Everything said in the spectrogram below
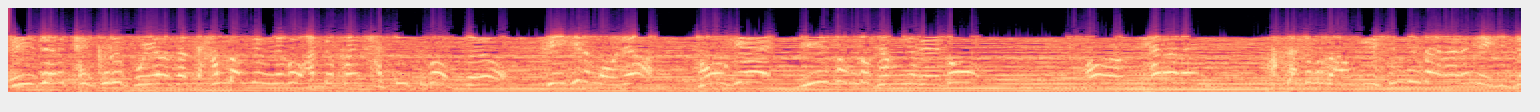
이제는 탱크를 상태 한방 병력을 완벽하게 갖출 수가 없어요. 그 얘기는 뭐냐? 적의 이 정도 병력에도 어, 테란은 바깥쪽으로 나오기 힘들다라는 얘기죠.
